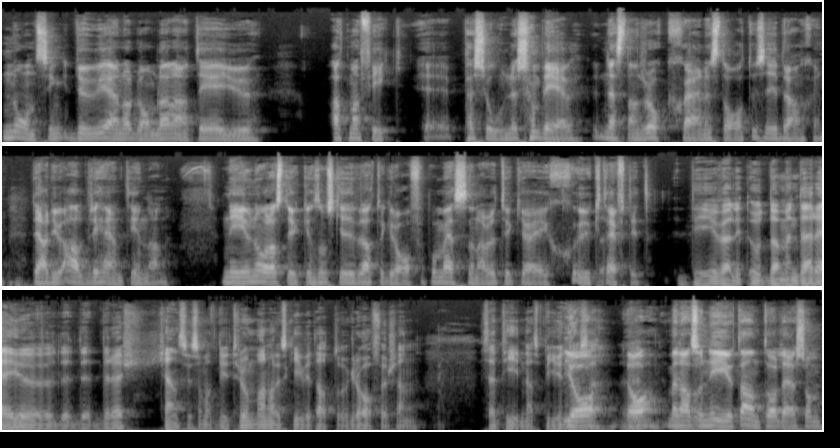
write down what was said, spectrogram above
någonsin, du är en av dem bland annat, det är ju att man fick eh, personer som blev nästan rockstjärnestatus i branschen. Det hade ju aldrig hänt innan. Ni är ju några stycken som skriver autografer på mässorna och det tycker jag är sjukt häftigt. Det är ju väldigt udda, men där är ju, det, det, det där känns ju som att Dy Trumman har ju skrivit autografer sen, sen tidernas begynnelse. Ja, ja, Eh, men alltså ni är ju ett antal där som...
